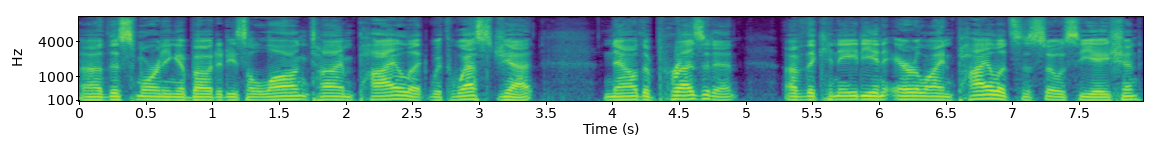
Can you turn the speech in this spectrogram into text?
uh, this morning about it. He's a longtime pilot with WestJet, now the president of the Canadian Airline Pilots Association.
